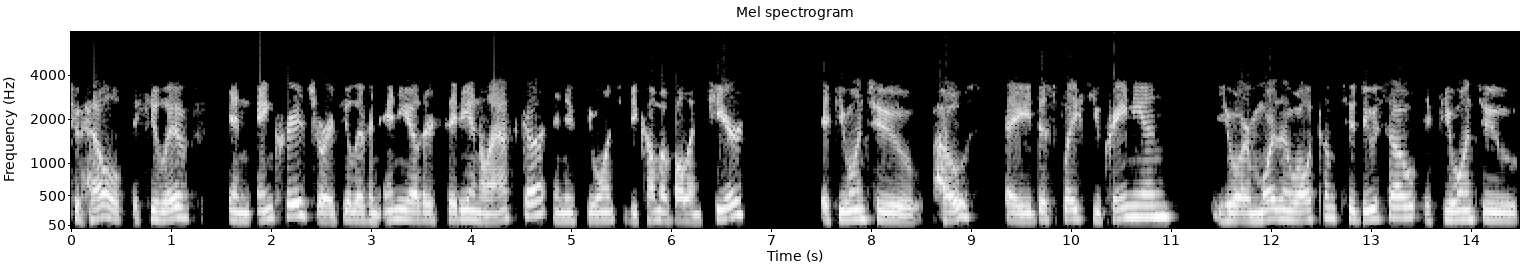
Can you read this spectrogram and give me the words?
to help, if you live in Anchorage or if you live in any other city in Alaska, and if you want to become a volunteer, if you want to host a displaced Ukrainian, you are more than welcome to do so. If you want to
